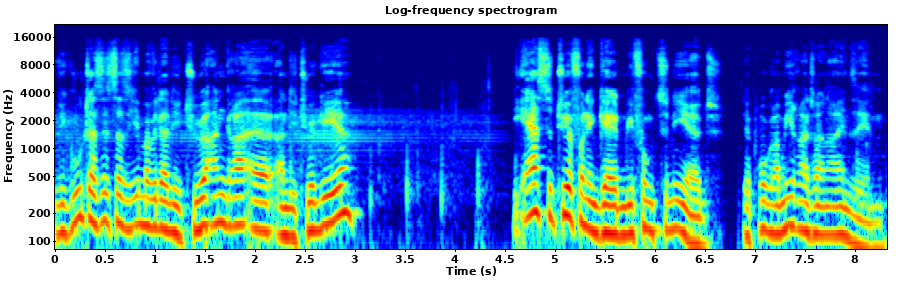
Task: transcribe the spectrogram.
wie gut das ist, dass ich immer wieder die Tür äh, an die Tür gehe? Die erste Tür von den gelben, die funktioniert. Der Programmierer hat ein Einsehen.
